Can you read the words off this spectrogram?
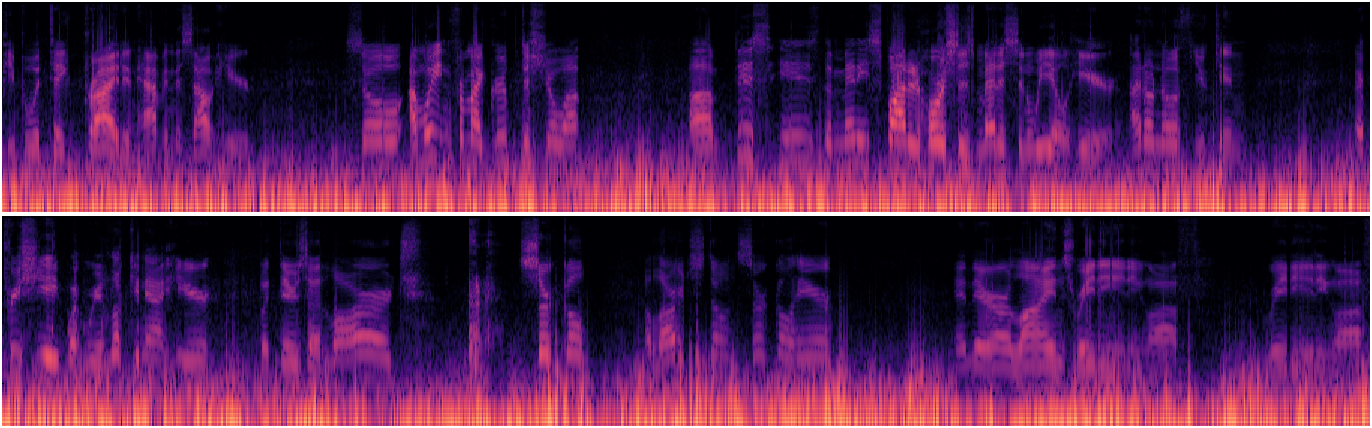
People would take pride in having this out here. So I'm waiting for my group to show up. Um, this is the many spotted horses medicine wheel here. I don't know if you can appreciate what we're looking at here, but there's a large circle, a large stone circle here, and there are lines radiating off, radiating off,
